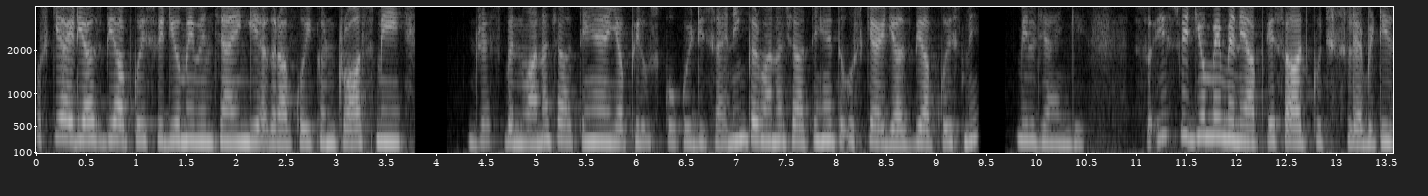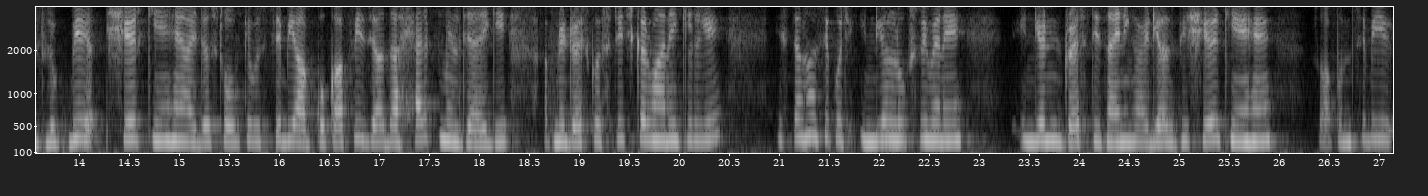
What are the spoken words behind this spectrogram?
उसके आइडियाज़ भी आपको इस वीडियो में मिल जाएँगे। अगर आप कोई कंट्रास्ट में ड्रेस बनवाना चाहते हैं या फिर उसको कोई डिज़ाइनिंग करवाना चाहते हैं तो उसके आइडियाज़ भी आपको इसमें मिल जाएँगे। सो so, इस वीडियो में मैंने आपके साथ कुछ सेलिब्रिटीज़ लुक भी शेयर किए हैं। आई जस्ट होप कि उससे भी आपको काफ़ी ज़्यादा हेल्प मिल जाएगी अपने ड्रेस को स्टिच करवाने के लिए। इस तरह से कुछ इंडियन लुक्स भी मैंने इंडियन ड्रेस डिज़ाइनिंग आइडियाज़ भी शेयर किए हैं। सो so, आप उनसे भी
